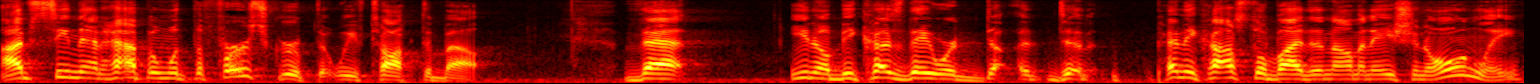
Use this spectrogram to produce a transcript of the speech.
I've seen that happen with the first group that we've talked about. That, you know, because they were Pentecostal by denomination only,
